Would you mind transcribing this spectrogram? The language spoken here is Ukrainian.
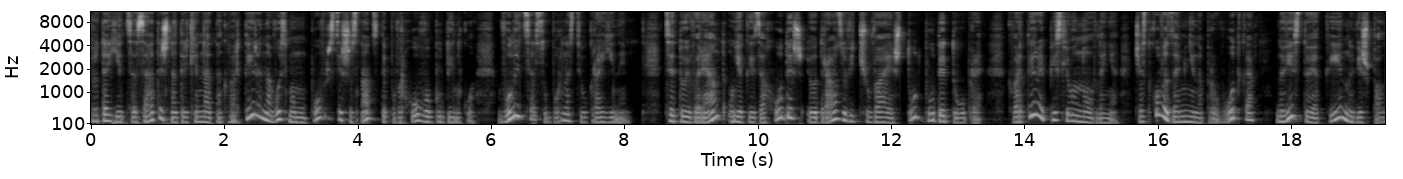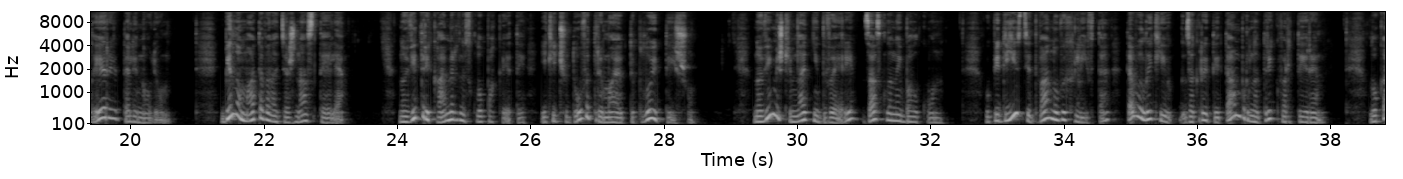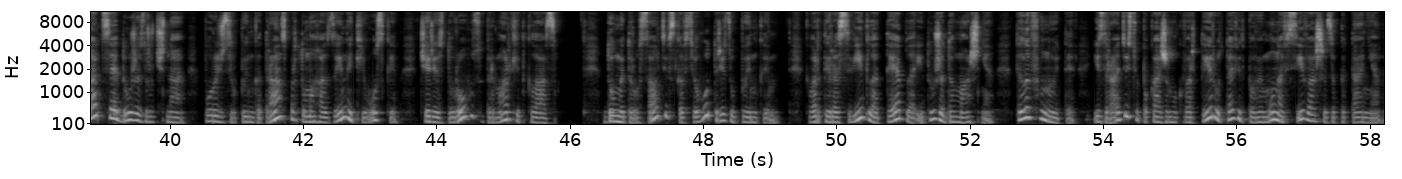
Продається затишна трикімнатна квартира на восьмому поверсі 16-поверхового будинку, вулиця Соборності України. Це той варіант, у який заходиш і одразу відчуваєш, тут буде добре. Квартира після оновлення, частково замінена проводка, нові стояки, нові шпалери та лінолеум. Біла матова натяжна стеля. Нові трикамерні склопакети, які чудово тримають тепло і тишу нові міжкімнатні двері, засклений балкон. У під'їзді два нових ліфта та великий закритий тамбур на три квартири. Локація дуже зручна. Поруч зупинка транспорту, магазини, кіоски, через дорогу супермаркет клас. До метро Салтівська всього три зупинки. Квартира світла, тепла і дуже домашня. Телефонуйте і з радістю покажемо квартиру та відповімо на всі ваші запитання.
